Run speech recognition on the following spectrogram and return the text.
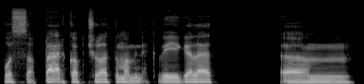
hosszabb párkapcsolatom, aminek vége lett, um,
